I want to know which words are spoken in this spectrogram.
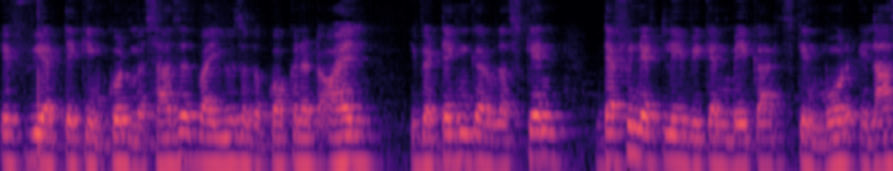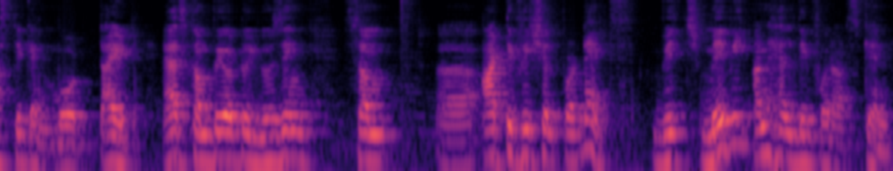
if we are taking good massages by use of the coconut oil if we are taking care of the skin definitely we can make our skin more elastic and more tight as compared to using some uh, artificial products which may be unhealthy for our skin.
